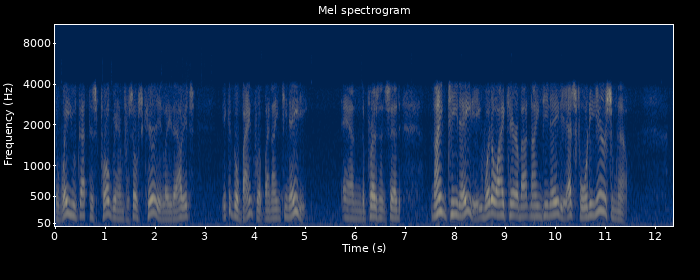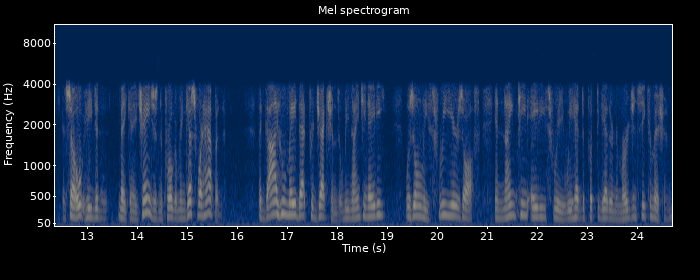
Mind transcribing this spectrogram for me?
the way you've got this program for Social Security laid out, it's it could go bankrupt by 1980. And the president said, 1980? What do I care about 1980? That's 40 years from now. And so he didn't make any changes in the program. And guess what happened? The guy who made that projection, that would be 1980, was only three years off. In 1983, we had to put together an emergency commission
